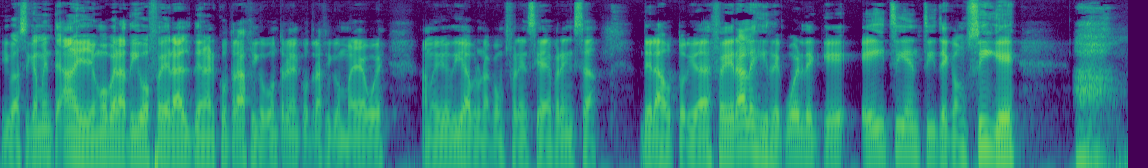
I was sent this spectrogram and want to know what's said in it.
y básicamente, ah, hay un operativo federal de narcotráfico contra el narcotráfico en Mayagüez a mediodía para una conferencia de prensa de las autoridades federales. Y recuerde que ATT te consigue, ah,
